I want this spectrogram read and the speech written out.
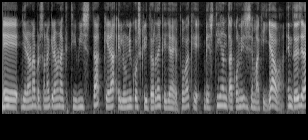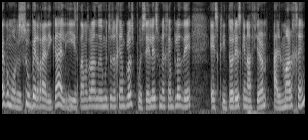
eh, y era una persona que era una activista, que era el único escritor de aquella época que vestía en tacones y se maquillaba. Entonces era como súper radical, y estamos hablando de muchos ejemplos, pues él es un ejemplo de escritores que nacieron al margen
